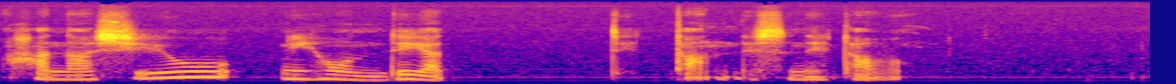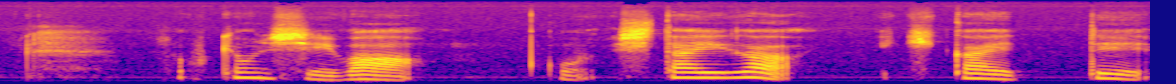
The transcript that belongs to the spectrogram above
話を日本でやってたんですね多分。そうキョンシーはこう死体が生き返って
